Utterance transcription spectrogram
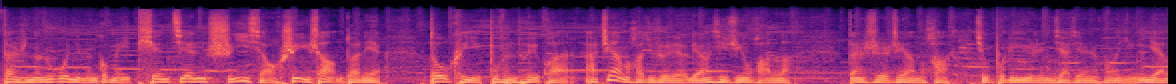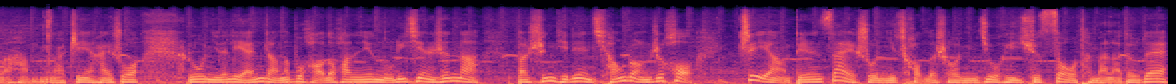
但是呢，如果你能够每天坚持一小时以上锻炼，都可以部分退款啊，这样的话就是良性循环了。但是这样的话就不利于人家健身房营业了哈啊！之前还说，如果你的脸长得不好的话，那就努力健身呐，把身体练强壮之后，这样别人再说你丑的时候，你就可以去揍他们了，对不对？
